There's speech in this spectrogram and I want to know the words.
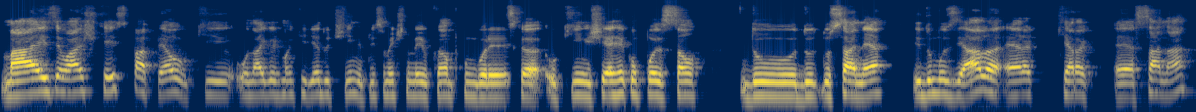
Mas eu acho que esse papel que o Nagelsmann queria do time, principalmente no meio-campo, com o Goretzka, o Kimmich e a recomposição do, do, do, Sané e do Musiala, era que era é, sanar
